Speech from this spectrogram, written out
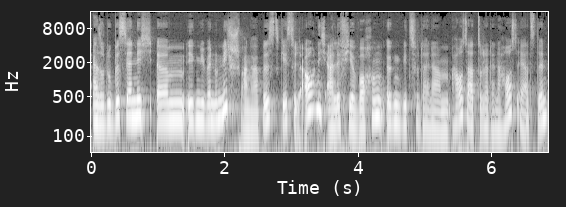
Also du bist ja nicht ähm, irgendwie, wenn du nicht schwanger bist, gehst du ja auch nicht alle vier Wochen irgendwie zu deinem Hausarzt oder deiner Hausärztin,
